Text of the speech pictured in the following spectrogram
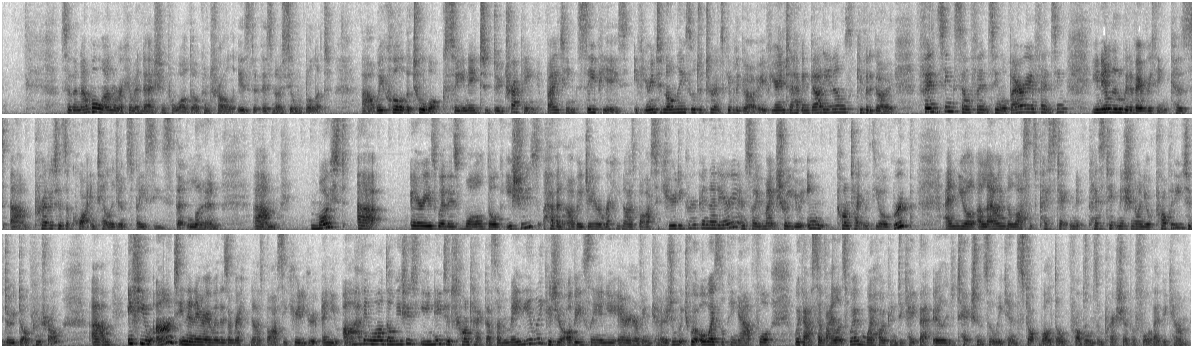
So the number one recommendation for wild dog control is that there's no silver bullet. Uh, we call it the toolbox. So you need to do trapping, baiting, CPEs. If you're into non-lethal deterrence, give it a go. If you're into having guardian animals, give it a go. Fencing, cell-fencing, or barrier fencing, you need a little bit of everything because um, predators are quite intelligent species that learn. Um, most uh, areas where there's wild dog issues have an RBG or recognised biosecurity group in that area, and so you make sure you're in contact with your group and you're allowing the licensed pest, pest technician on your property to do dog control. Um, if you aren't in an area where there's a recognised biosecurity group and you are having wild dog issues, you need to contact us immediately because you're obviously a new area of incursion, which we're always looking out for with our surveillance web. We're hoping to keep that early detection so we can stop wild dog problems and pressure before they become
